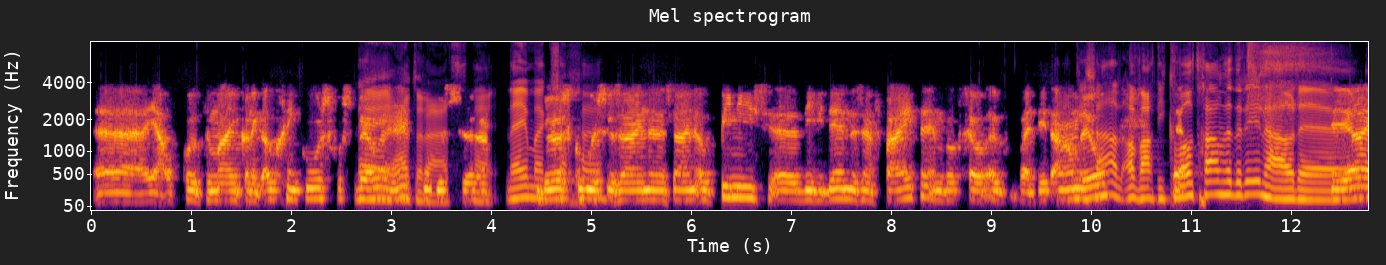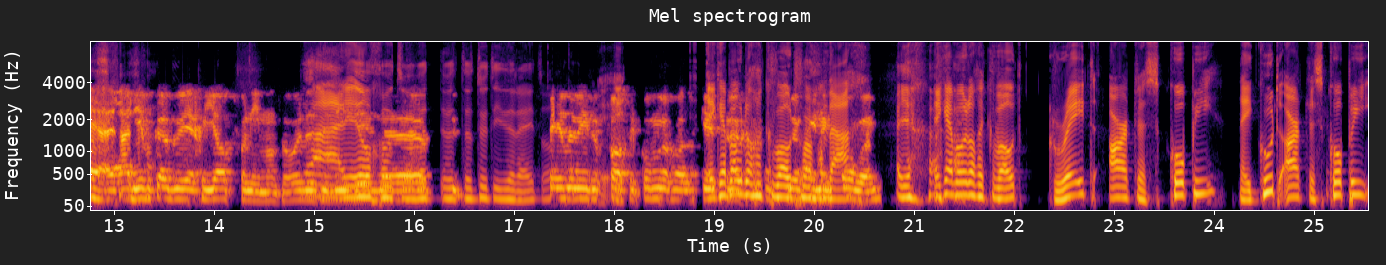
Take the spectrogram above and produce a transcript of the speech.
Eh, ja, op korte termijn kan ik ook geen koers voorspellen. hè. Dus, eh, nee. nee, maar ik zag, eh, Beurskoersen zijn, eh, zijn opinies, eh, dividenden zijn feiten. En dat geldt ook bij dit aandeel. aan- oh, wacht, die quote gaan we erin houden. Ja, ja, ja, die heb ik ook weer gejat van iemand hoor. Dus Ja, heel goed. hoor. dat, dat- doet iedereen, toch? Me niet op vast, ik kom nog wel Ik heb ook nog een quote de vandaag. Ja. Ik heb ook nog een quote. Great artist copy. Nee, good artist copy,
